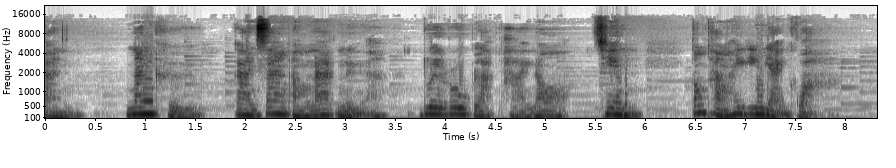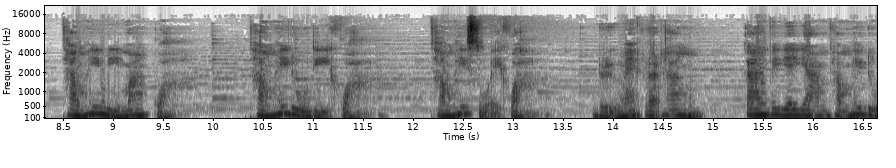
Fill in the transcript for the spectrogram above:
กัน นั่นคือการสร้างอำนาจเหนือด้วยรูปลักษณ์ภายนอก เช่น ต้องทำให้ยิ่งใหญ่กว่าทำให้มีมากกว่าทำให้ดูดีกว่าทำให้สวยกว่า หรือแม้กระทั่ง การพยายามทำให้ดู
